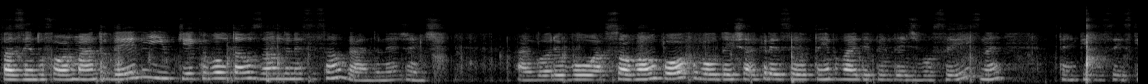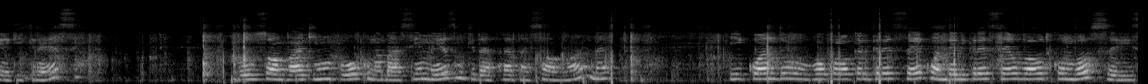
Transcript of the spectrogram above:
fazendo o formato dele e o que que eu vou estar tá usando nesse salgado, né, gente? Agora eu vou sovar um pouco, vou deixar crescer o tempo, vai depender de vocês, né? O tempo que vocês querem que cresce. Vou sovar aqui um pouco na bacia mesmo, que dá pra estar tá sovando, né? E quando vou colocar ele crescer, quando ele crescer eu volto com vocês.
